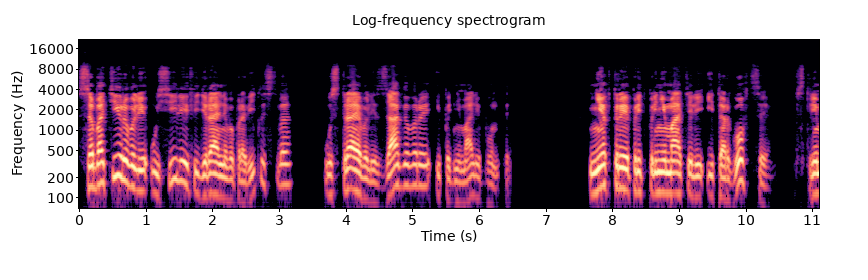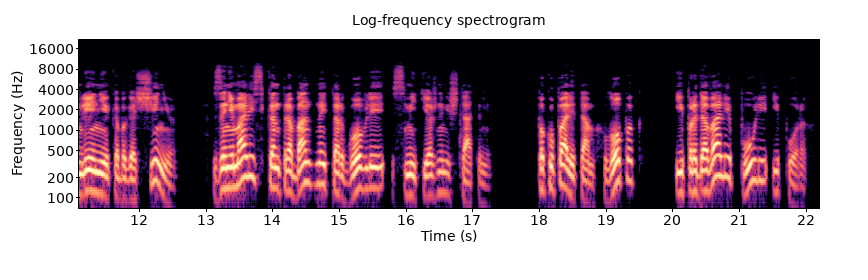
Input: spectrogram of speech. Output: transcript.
саботировали усилия федерального правительства устраивали заговоры и поднимали бунты. Некоторые предприниматели и торговцы в стремлении к обогащению занимались контрабандной торговлей с мятежными штатами, покупали там хлопок и продавали пули и порох.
